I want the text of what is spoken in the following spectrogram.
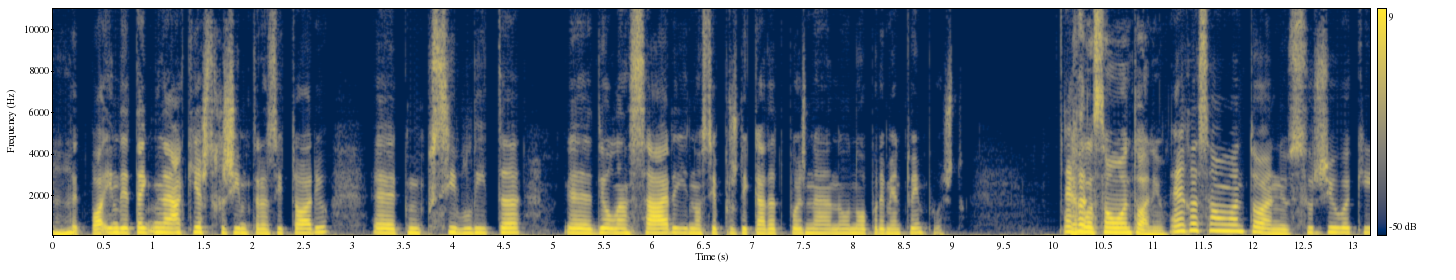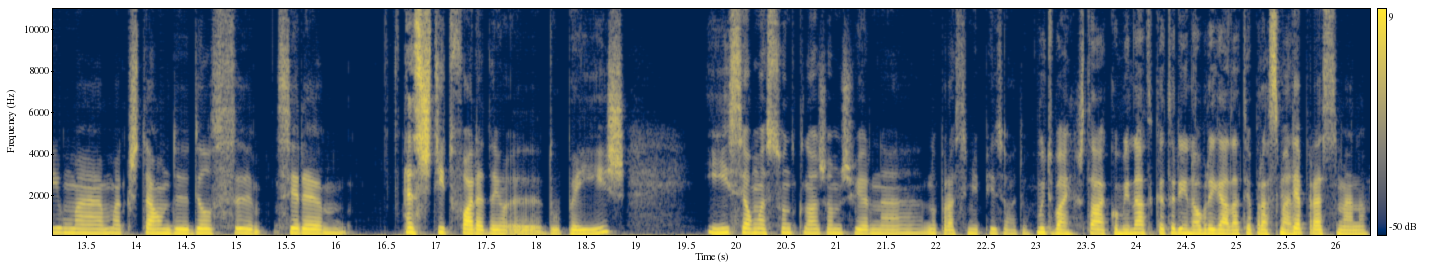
Uhum. Portanto, ainda, tenho, ainda há aqui este regime transitório que me possibilita de eu lançar e não ser prejudicada depois na, no, no apuramento do imposto. Em, relação ao António? Em relação ao António, surgiu aqui uma, uma questão de dele se, ser um, assistido fora de, uh, do país. E isso é um assunto que nós vamos ver na, no próximo episódio. Muito bem, está combinado. Catarina, obrigada. Até para a semana. Até para a semana.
